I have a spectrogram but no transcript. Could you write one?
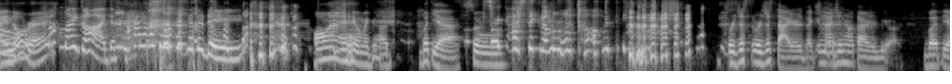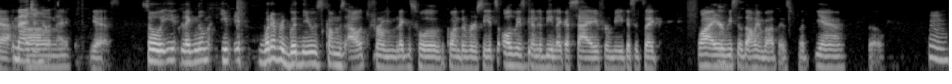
I know, right? Oh my God. Traffic na today. Oh, nga eh, oh my god. But yeah, so Sarcastic na mga tao. we're just we're just tired. Like imagine how tired we are. But yeah, Imagine how um, tired. Yes. So like no, if, if whatever good news comes out from like this whole controversy, it's always gonna be like a sigh for me because it's like, why are we still talking about this? But yeah, so hmm.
